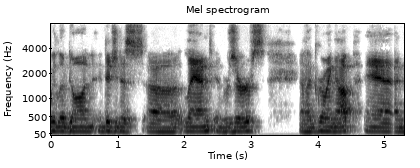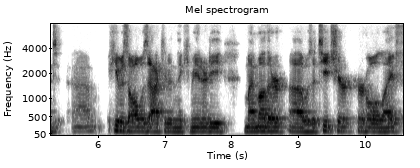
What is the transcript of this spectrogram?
We lived on Indigenous uh, land and reserves uh, growing up, and um, he was always active in the community. My mother uh, was a teacher her whole life,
